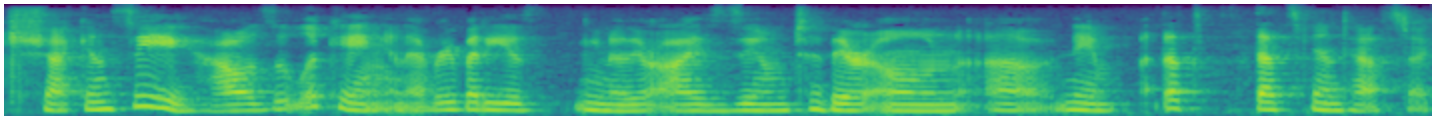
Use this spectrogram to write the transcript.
check and see how is it looking and everybody is, you know, their eyes zoom to their own uh, name. That's that's fantastic.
